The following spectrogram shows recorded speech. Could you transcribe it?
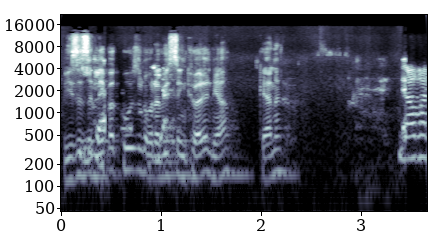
Wie ist es in Leverkusen oder wie ist es in Köln? Ja, gerne. Laura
